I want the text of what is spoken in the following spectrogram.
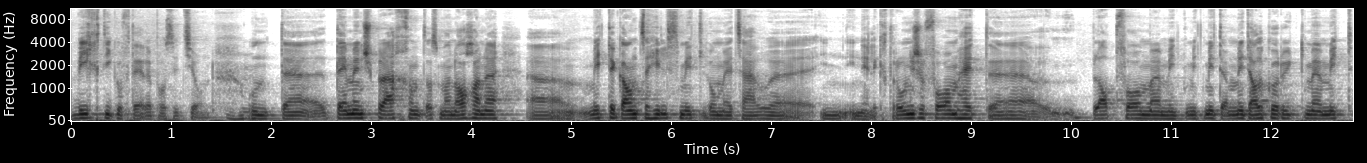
wichtig auf dieser Position. Mhm. Und äh, dementsprechend, dass man nachher äh, mit den ganzen Hilfsmitteln, die man jetzt auch äh, in, in, elektronischer Form hat, äh, Plattformen mit, mit, mit, mit Algorithmen, mit,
